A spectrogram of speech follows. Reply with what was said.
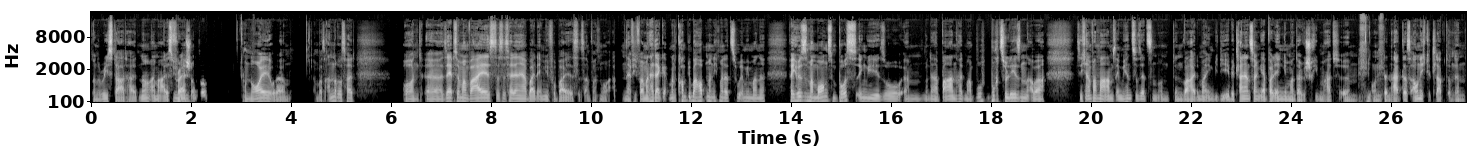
so ein Restart halt, ne? Einmal alles fresh mhm. und so. Und neu oder was anderes halt. Und äh, selbst wenn man weiß, dass es ja dann ja bald irgendwie vorbei ist, ist es einfach nur nervig, weil man halt, ja, man kommt überhaupt noch nicht mal dazu, irgendwie mal eine, vielleicht höchstens mal morgens im Bus irgendwie so ähm, mit einer Bahn halt mal ein Buch, Buch zu lesen, aber sich einfach mal abends irgendwie hinzusetzen und dann war halt immer irgendwie die EB Kleinanzeigen-App, weil irgendjemand da geschrieben hat ähm, und dann hat das auch nicht geklappt und dann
